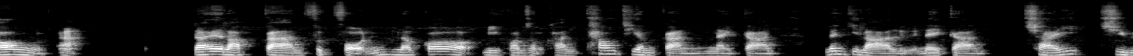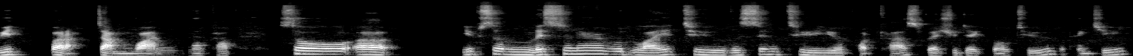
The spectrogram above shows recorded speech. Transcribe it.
ต้องอะได้รับการฝึกฝนแล้วก็มีความสำคัญเท่าเทียมกันในการเล่นกีฬาหรือในการใช้ชีวิตประจำวันนะครับ so uh, If some listener would like to listen to your podcast, where should they go to, Angie?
